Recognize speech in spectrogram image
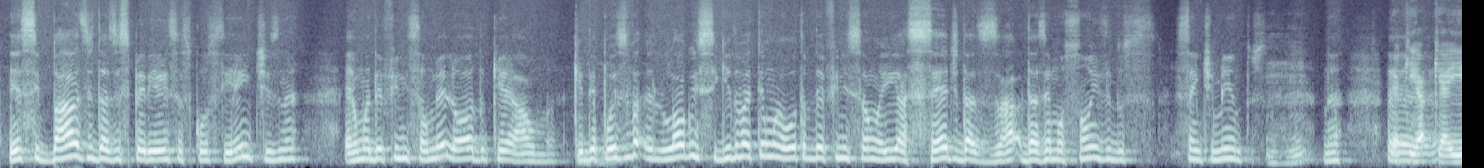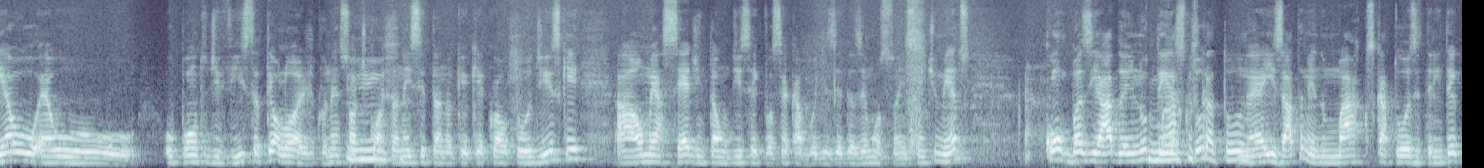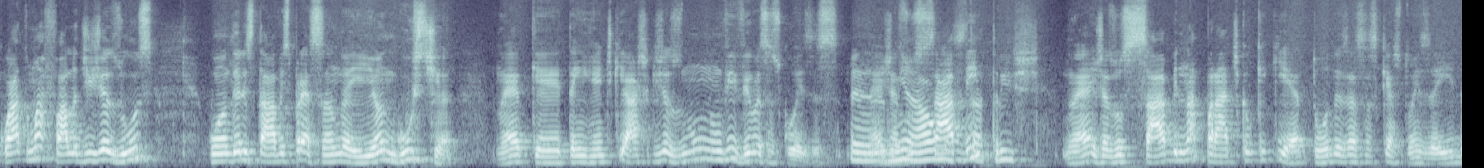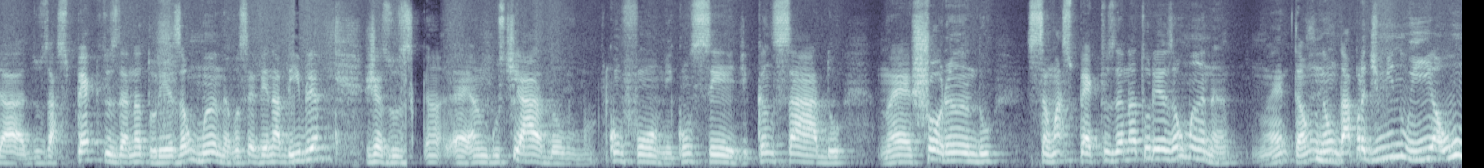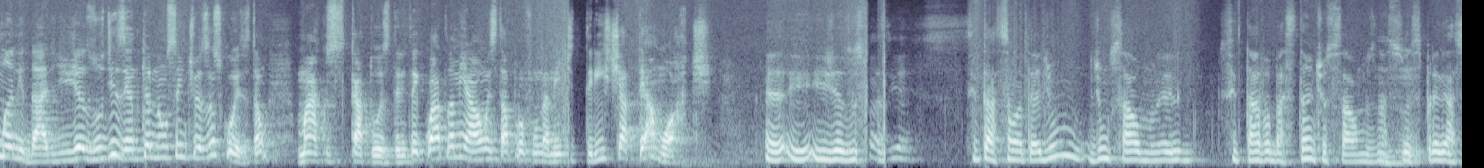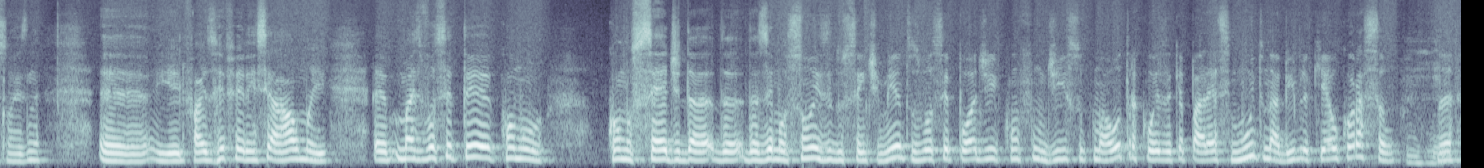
esse base das experiências conscientes, né, é uma definição melhor do que alma, que depois, logo em seguida, vai ter uma outra definição aí, a sede das, das emoções e dos sentimentos, uhum. né? É, que, é, que aí é o, é o o ponto de vista teológico, né? Só te Isso. cortando e citando aqui o que, que o autor diz, que a alma é a sede, então, disso aí que você acabou de dizer, das emoções e sentimentos, com, baseado aí no Marcos texto. 14. Né? Exatamente, no Marcos 14, 34, uma fala de Jesus quando ele estava expressando aí angústia, né? Porque tem gente que acha que Jesus não, não viveu essas coisas. É, né? Jesus sabe. Está triste não é? Jesus sabe na prática o que, que é todas essas questões aí da, dos aspectos da natureza humana. Você vê na Bíblia Jesus ah, é, angustiado, com fome, com sede, cansado, não é? chorando. São aspectos da natureza humana. Não é? Então Sim. não dá para diminuir a humanidade de Jesus dizendo que ele não sentiu essas coisas. Então, Marcos 14, 34, a minha alma está profundamente triste até a morte. É, e, e Jesus fazia citação até de um, de um salmo. Né? Ele citava bastante os salmos nas uhum. suas pregações, né? É, e ele faz referência à alma aí. É, mas você ter como, como sede da, da, das emoções e dos sentimentos, você pode confundir isso com uma outra coisa que aparece muito na Bíblia, que é o coração, uhum. né?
